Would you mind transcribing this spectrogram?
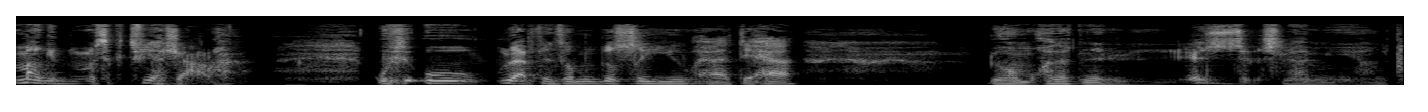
ما قد مسكت فيها شعره و- ولابس ثوب قصير وحالتي حال يوم اخذتني العزه الاسلاميه قلت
